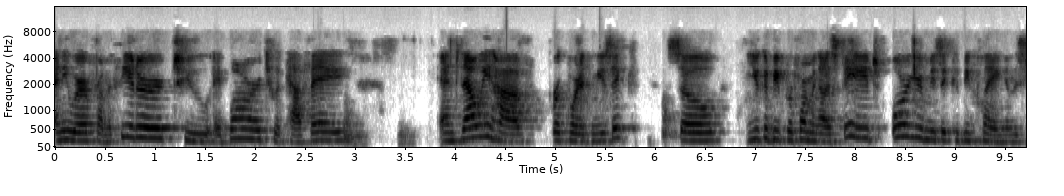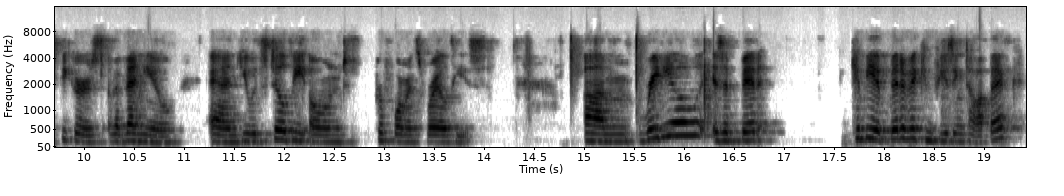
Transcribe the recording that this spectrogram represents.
anywhere from a theater to a bar to a cafe. And now we have recorded music. So you could be performing on a stage or your music could be playing in the speakers of a venue and you would still be owned performance royalties. Um, radio is a bit, can be a bit of a confusing topic,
